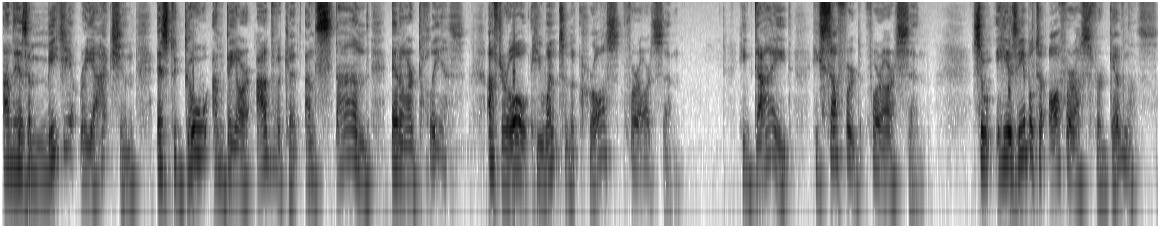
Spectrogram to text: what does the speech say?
and his immediate reaction is to go and be our advocate and stand in our place. After all, he went to the cross for our sin. He died. He suffered for our sin. So he is able to offer us forgiveness.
